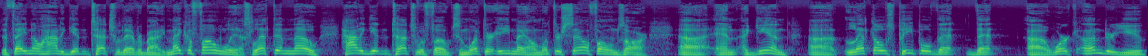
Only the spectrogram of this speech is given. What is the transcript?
that they know how to get in touch with everybody. Make a phone list. Let them know how to get in touch with folks and what their email and what their cell phones are. Uh, and again, uh, let those people that that uh, work under you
